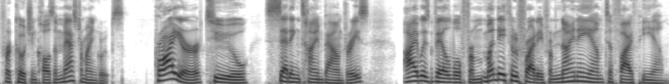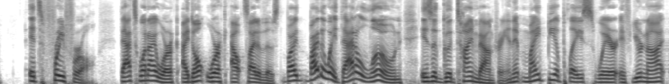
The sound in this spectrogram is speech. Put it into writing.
for coaching calls and mastermind groups. Prior to setting time boundaries, I was available from Monday through Friday from 9 a.m. to 5 p.m. It's free for all. That's when I work. I don't work outside of those. By by the way, that alone is a good time boundary. And it might be a place where if you're not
